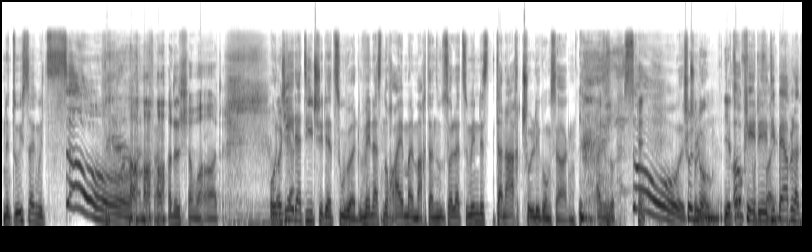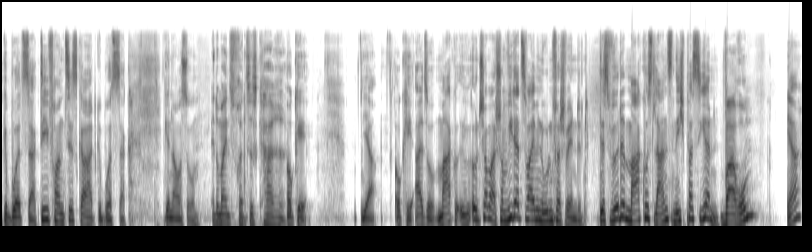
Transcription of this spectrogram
eine Durchsage mit So anfangen. Das ist schon mal hart. Und Okay. jeder DJ, der zuhört, wenn er es noch einmal macht, dann soll er zumindest danach Entschuldigung sagen. Also so, so Entschuldigung, jetzt okay, die, die Bärbel hat Geburtstag, die Franziska hat Geburtstag. Genau so. Du meinst Franziskare. Okay. Ja, okay. Also, Marco, und schau mal, schon wieder zwei Minuten verschwendet. Das würde Markus Lanz nicht passieren. Warum? Ja?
